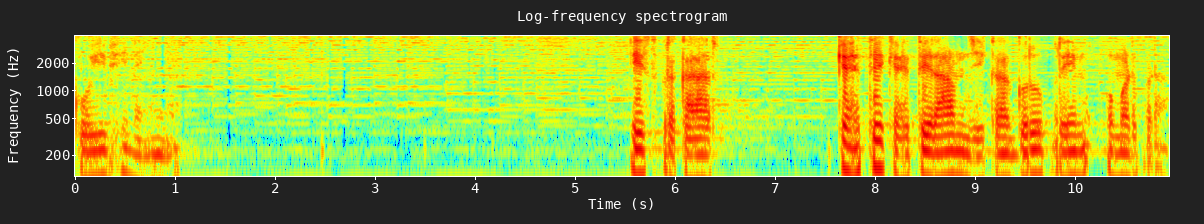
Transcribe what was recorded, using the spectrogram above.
कोई भी नहीं है। इस प्रकार कहते कहते राम जी का गुरु प्रेम उमड़ पड़ा।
